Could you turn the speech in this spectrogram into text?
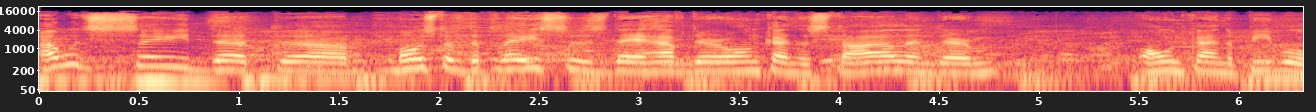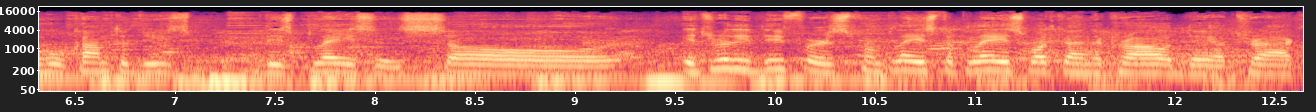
I would say that uh, most of the places they have their own kind of style and their own kind of people who come to these these places. So it really differs from place to place what kind of crowd they attract,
